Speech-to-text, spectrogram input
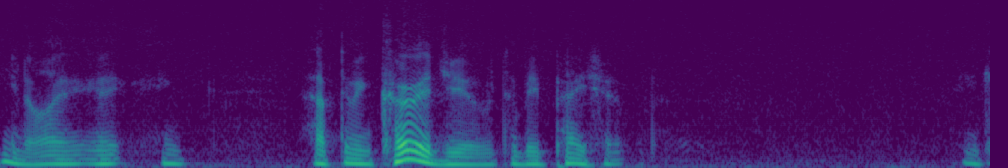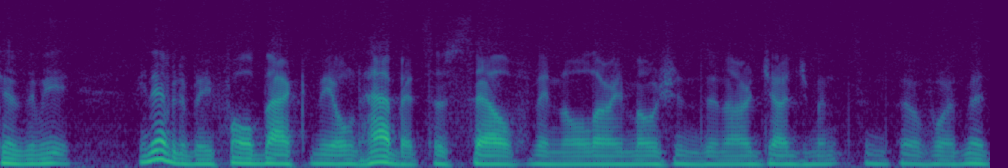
you know I, I have to encourage you to be patient because we inevitably fall back to the old habits of self and all our emotions and our judgments and so forth. But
